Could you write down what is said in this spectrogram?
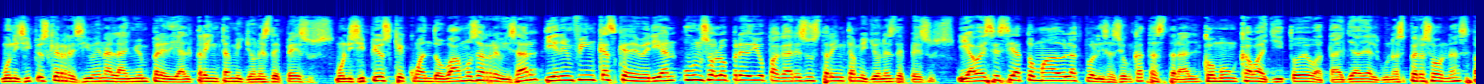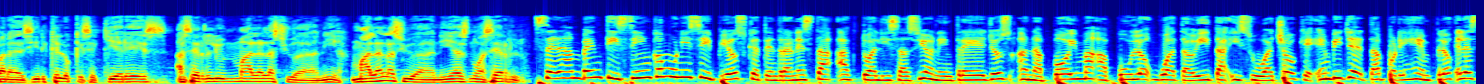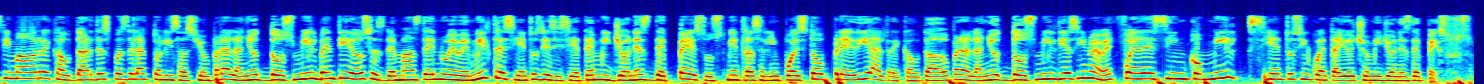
Municipios que reciben al año en predial 30 millones de pesos. Municipios que cuando vamos a revisar tienen fincas que deberían un solo predio pagar esos 30 millones de pesos. Y a veces se ha tomado la actualización catastral como un caballito de batalla de algunas personas para decir que lo que se quiere es hacerle un mal a la ciudadanía. Mal a la ciudadanía es no hacerlo. Serán 25 municipios que tendrán esta actualización, entre ellos Anapoima, Apulo, Guatavita y Subachoque. En Villeta, por ejemplo, el estimado a recaudar después de la actualización para el año 2022 es de más de 9.317 millones de pesos, mientras el impuesto predial recaudado para el año 2019 fue de 5.158 millones de pesos.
